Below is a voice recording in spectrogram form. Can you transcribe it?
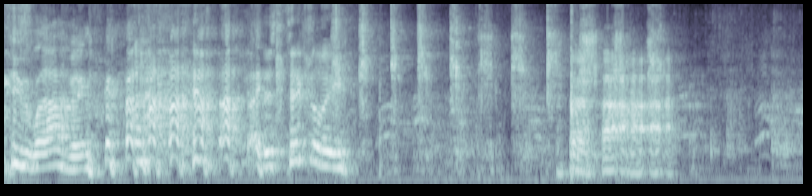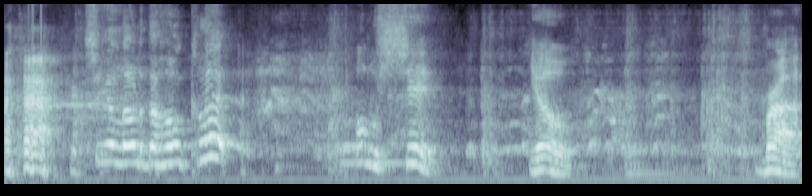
He's laughing. it's tickling. she unloaded the whole clip. Oh shit. Yo. Bruh.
